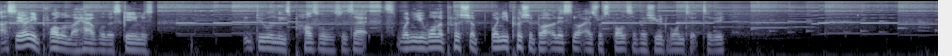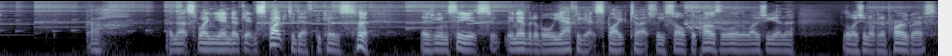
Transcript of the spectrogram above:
That's the only problem I have with this game is doing these puzzles is that when you want to push a when you push a button it's not as responsive as you'd want it to be. Ugh. And that's when you end up getting spiked to death because as you can see it's inevitable you have to get spiked to actually solve the puzzle otherwise you're gonna otherwise you're not gonna progress.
